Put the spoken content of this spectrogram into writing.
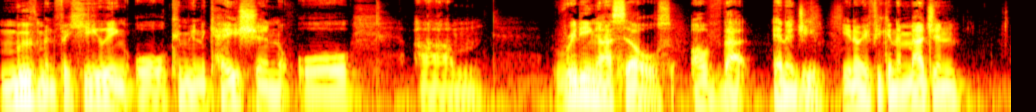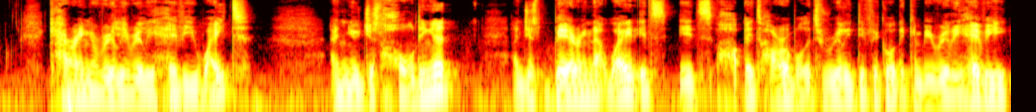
movement for healing or communication or um, ridding ourselves of that energy. You know, if you can imagine carrying a really, really heavy weight and you're just holding it and just bearing that weight, it's it's it's horrible. It's really difficult. It can be really heavy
